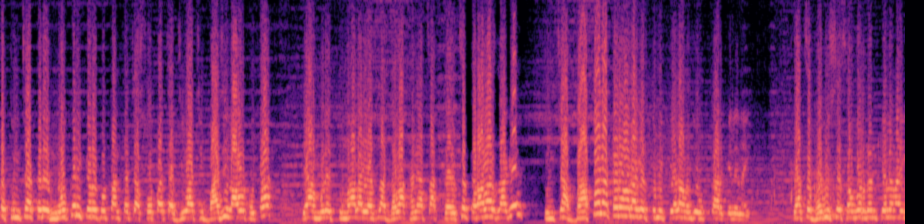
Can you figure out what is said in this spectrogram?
तर तुमच्याकडे नोकरी करत होता आणि त्याच्या स्वतःच्या जीवाची बाजी लावत होता. त्यामुळे तुम्हाला याचा दवाखान्याचा खर्च करावाच लागेल तुमच्या बापाला करावा लागेल. तुम्ही केला म्हणजे उपकार केले नाही. त्याचं भविष्य संवर्धन केलं नाही.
